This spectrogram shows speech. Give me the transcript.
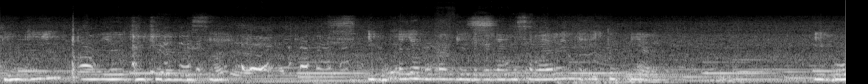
tinggi, mulia, jujur dan bersih. Ibu ayah memanggil dengan nama samaran iaitu Pia. Ibu,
